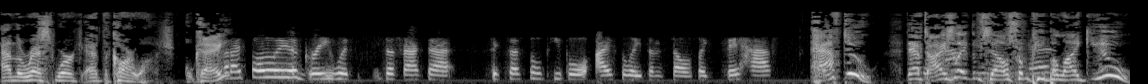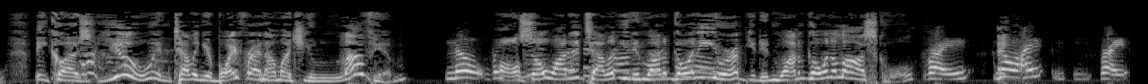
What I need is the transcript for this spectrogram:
and the rest work at the car wash, okay? But I totally agree with the fact that successful people isolate themselves. Like, they have have to. They have to isolate themselves from people like you. Because you, in telling your boyfriend how much you love him, no, but also wanted to tell him you didn't want him going to Europe, you didn't want him going to law school. Right. No, I, right.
